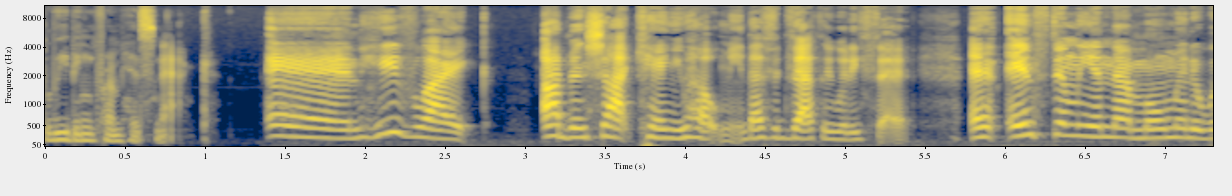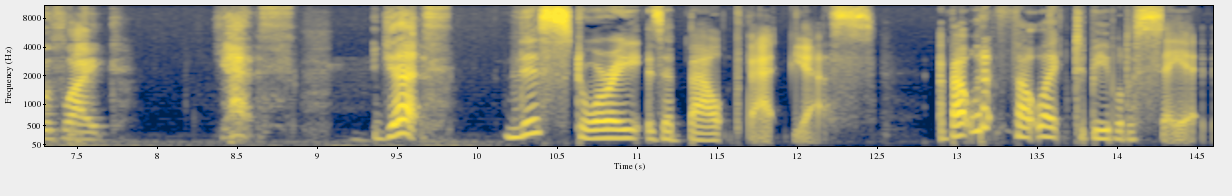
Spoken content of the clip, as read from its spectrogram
bleeding from his neck. And he's like, I've been shot. Can you help me? That's exactly what he said. And instantly in that moment, it was like, yes, yes. This story is about that yes, about what it felt like to be able to say it,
